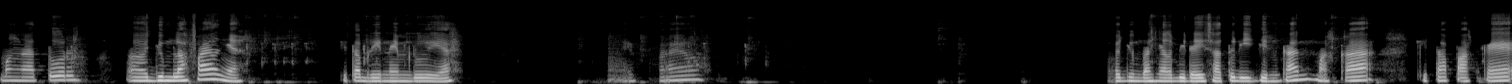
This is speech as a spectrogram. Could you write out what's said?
mengatur uh, jumlah filenya. Kita beri name dulu ya. My file. Kalau jumlahnya lebih dari satu diizinkan, maka kita pakai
